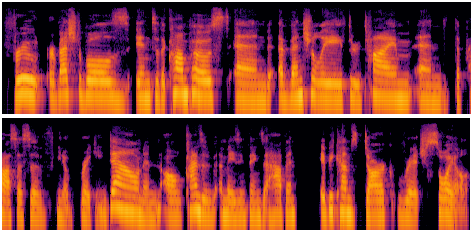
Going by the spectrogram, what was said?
fruit or vegetables into the compost and eventually through time and the process of you know breaking down and all kinds of amazing things that happen it becomes dark rich soil.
